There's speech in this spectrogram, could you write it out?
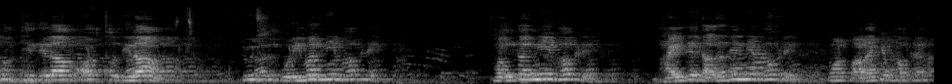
বুদ্ধি দিলাম, অর্থ দিলাম। তুমি শুধু পরিবার নিয়ে ভাবলে, সন্তান নিয়ে ভাবলে, ভাইদের, দাদাদের নিয়ে ভাবলে, তোমার পাড়াকে ভাবলে না,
